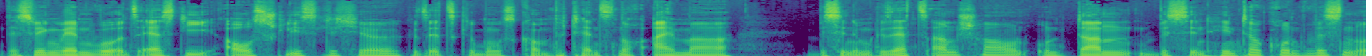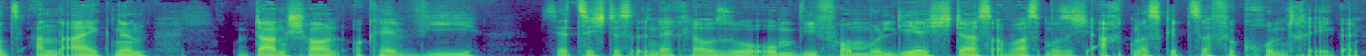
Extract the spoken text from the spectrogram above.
Deswegen werden wir uns erst die ausschließliche Gesetzgebungskompetenz noch einmal ein bisschen im Gesetz anschauen und dann ein bisschen Hintergrundwissen uns aneignen und dann schauen, okay, wie setze ich das in der Klausur um? Wie formuliere ich das? Auf was muss ich achten? Was gibt es da für Grundregeln?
